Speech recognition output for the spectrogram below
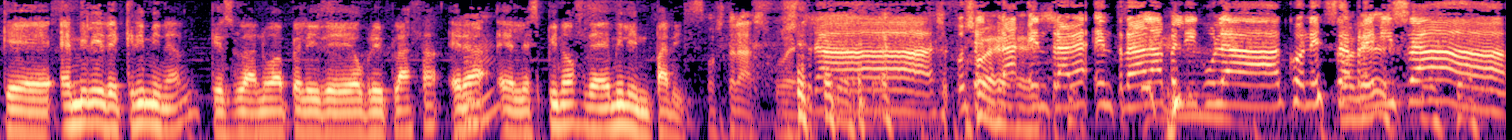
que Emily the Criminal, que es la nueva peli de Aubrey Plaza, era el spin-off de Emily in Paris. Ostras, pues. Ostras, pues entra- Pues- entrar, a- entrar a la película con esa Con premisa...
